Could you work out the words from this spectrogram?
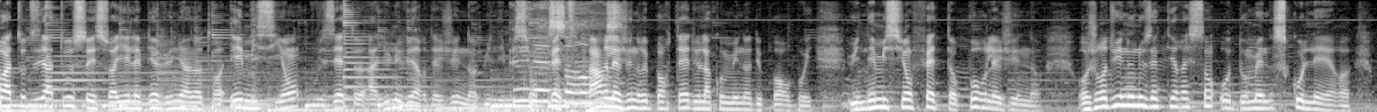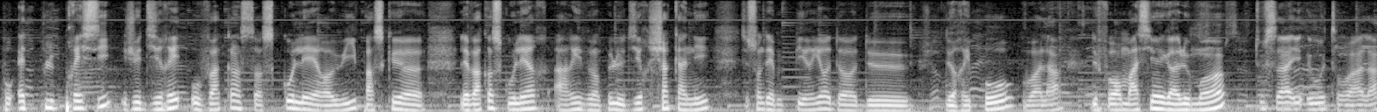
Bonjour à toutes et à tous et soyez les bienvenus à notre émission. Vous êtes à l'univers des jeunes, une émission faite par les jeunes reporters de la commune de Port-Bouy. Une émission faite pour les jeunes. Aujourd'hui, nous nous intéressons au domaine scolaire. Pour être plus précis, je dirais aux vacances scolaires, oui, parce que euh, les vacances scolaires arrivent, on peut le dire, chaque année. Ce sont des périodes de, de repos, voilà, de formation également, tout ça et autres, voilà.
